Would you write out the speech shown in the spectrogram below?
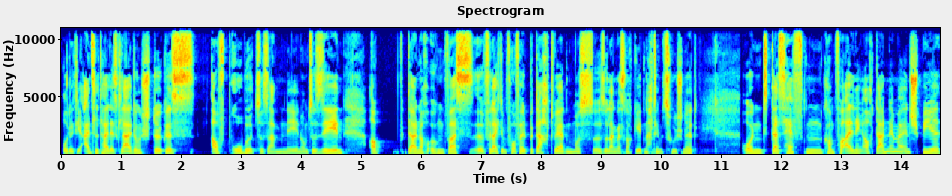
oder die Einzelteile des Kleidungsstückes auf Probe zusammennähen, um zu sehen, ob da noch irgendwas äh, vielleicht im Vorfeld bedacht werden muss, äh, solange das noch geht nach dem Zuschnitt. Und das Heften kommt vor allen Dingen auch dann immer ins Spiel,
